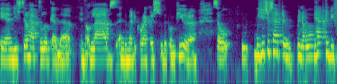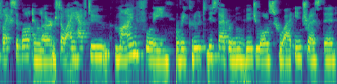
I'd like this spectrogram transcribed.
and you still have to look at the you know labs and the medical records to the computer so we just have to, you know, we have to be flexible and learn. So I have to mindfully recruit this type of individuals who are interested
